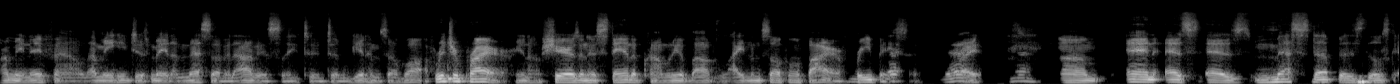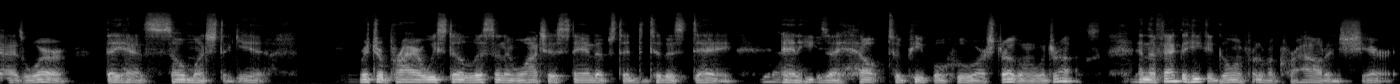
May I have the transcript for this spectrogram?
I mean, they found. I mean, he just made a mess of it, obviously, to to get himself off. Richard Pryor, you know, shares in his stand-up comedy about lighting himself on fire, freebasing, yeah. Yeah. right? Yeah. Um, and as as messed up as those guys were, they had so much to give. Richard Pryor, we still listen and watch his stand-ups to to this day, yeah. and he's a help to people who are struggling with drugs. And the fact that he could go in front of a crowd and share it,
